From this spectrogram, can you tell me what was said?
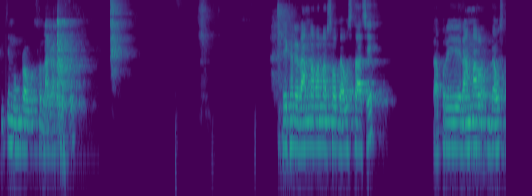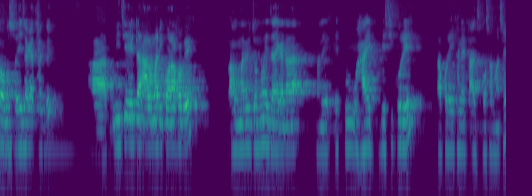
কিচেন রুমটা অবশ্য লাগা রয়েছে এখানে রান্না বান্নার সব ব্যবস্থা আছে। তারপরে রান্নার ব্যবস্থা অবশ্য এই জায়গায় থাকবে। আর নিচে এটা আলমারি করা হবে। আলমারির জন্য এই জায়গাটা মানে একটু হাইট বেশি করে তারপরে এখানে টাইলস বসানো আছে।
